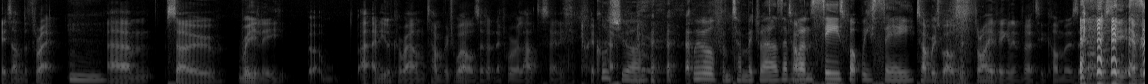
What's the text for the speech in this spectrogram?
it's under threat. Mm. Um, so really, and you look around Tunbridge Wells. I don't know if we're allowed to say anything like Of course that. you are. We're all from Tunbridge Wells. Everyone sees what we see. Tunbridge Wells is thriving in inverted commas. And you see, every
